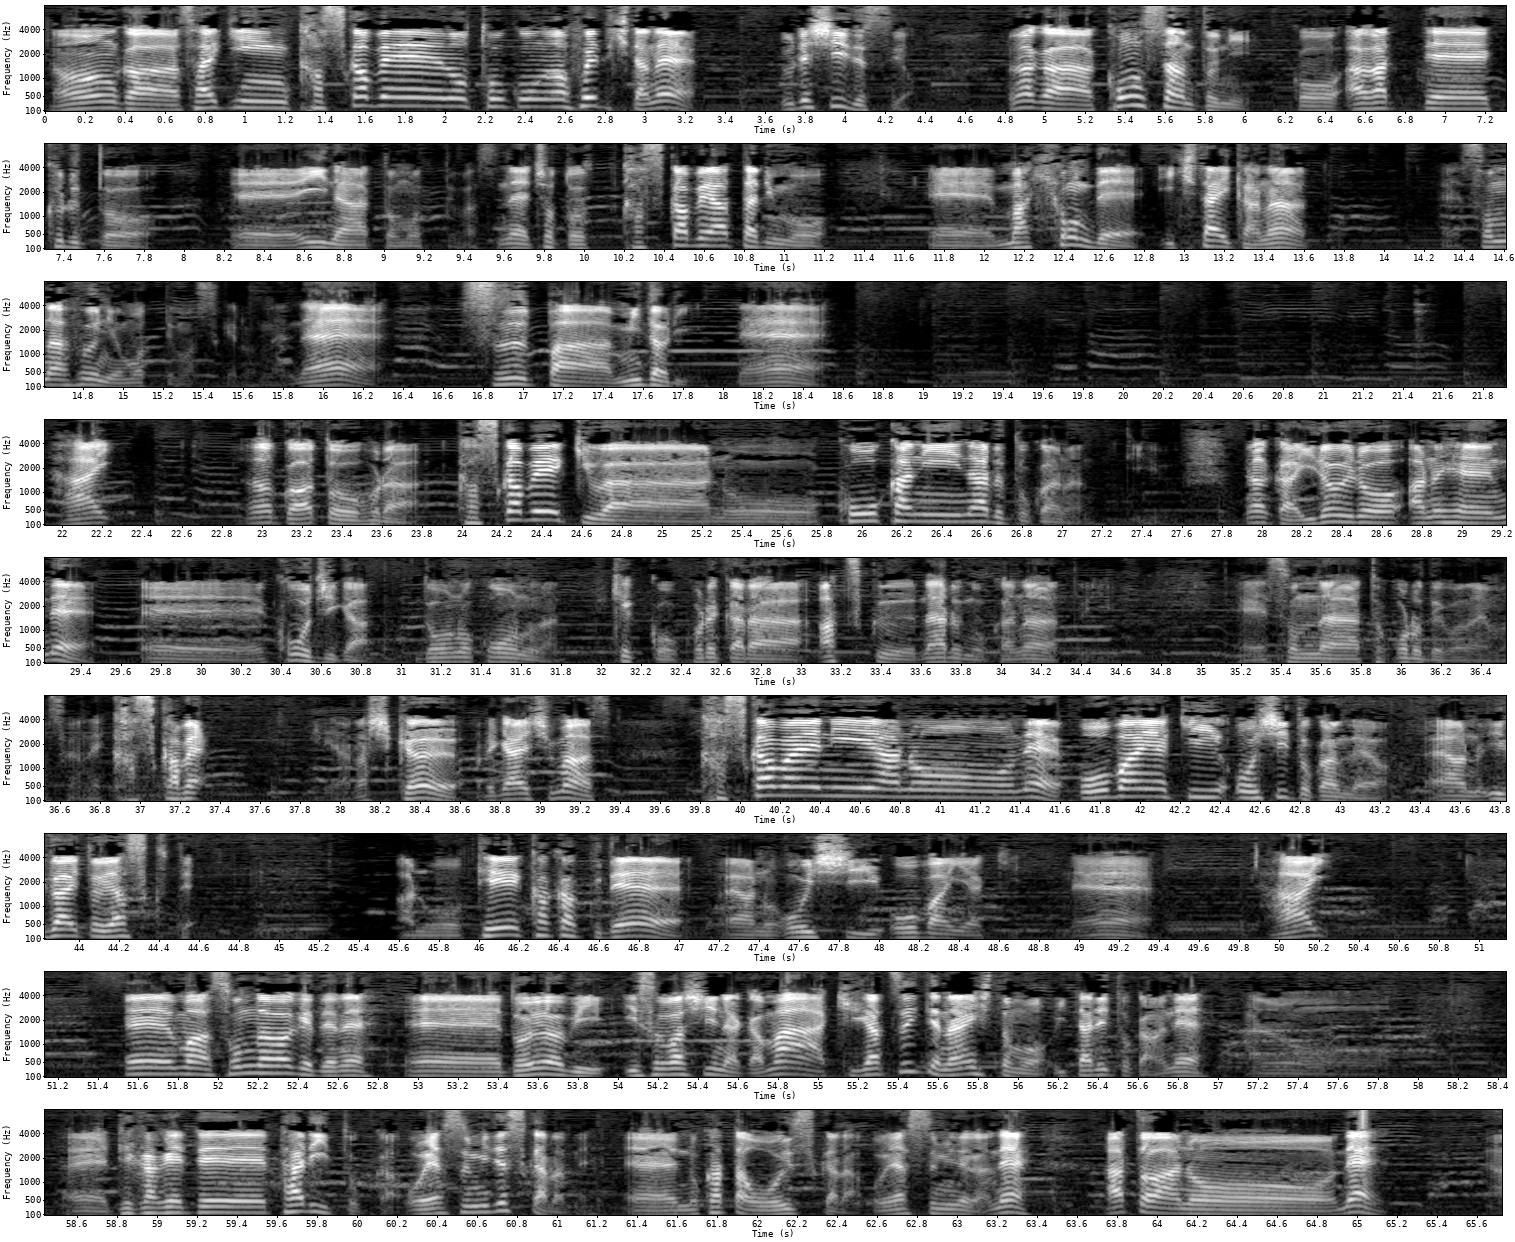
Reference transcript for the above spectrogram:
なんか、最近、春日部の投稿が増えてきたね。嬉しいですよ。なんか、コンスタントに、こう、上がってくると、えーいいなと思ってますね。ちょっと、春日部あたりも、えー巻き込んでいきたいかなと。えーそんな風に思ってますけどね。ねえスーパー緑。ねえはい。なんか、あと、ほら、春日部駅は、あのー高架になるとかなんていう。なんか、いろいろ、あの辺で、えー工事がどうのこうのなんて、結構これから熱くなるのかなという、えーそんなところでございますがね。春日部。よろしく、お願いします。春日部に、あのね、大判焼き美味しいとこあるんだよ。あの、意外と安くて。あの、低価格で、あの、美味しい大判焼き。ねはい。えー、まあ、そんなわけでね、えー、土曜日、忙しい中、まあ、気がついてない人もいたりとかはね、あのーえー出かけてたりとか、お休みですからね、えの方多いですから、お休みだからね。あと、あのね、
